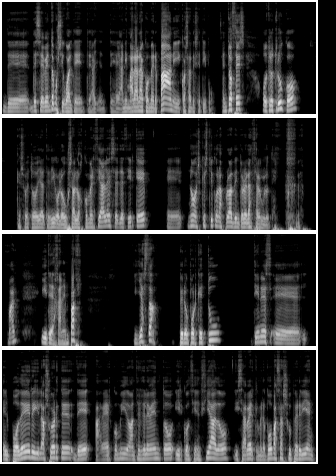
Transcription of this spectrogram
ese evento, pues igual te, te, animarán a comer pan y cosas de ese tipo. Entonces, otro truco, que sobre todo ya te digo, lo usan los comerciales, es decir que no, es que estoy con las pruebas de intolerancia al gluten, ¿vale? Y te dejan en paz. Y ya está. Pero porque tú tienes eh, el poder y la suerte de haber comido antes del evento, ir concienciado y saber que me lo puedo pasar súper bien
